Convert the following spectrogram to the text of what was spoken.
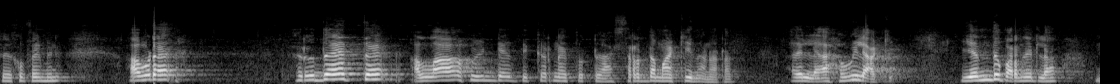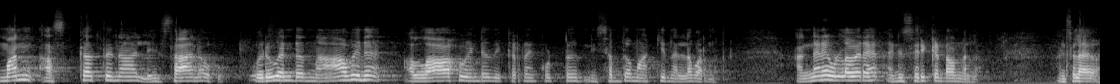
ഷെയ്ഖ് ഹുസൈമിന് അവിടെ ഹൃദയത്തെ അള്ളാഹുവിന്റെ ദിക്കറിനെ തൊട്ട് അശ്രദ്ധമാക്കി എന്നാണ് പറഞ്ഞത് അത് ലഹുവിലാക്കി. എന്ത് പറഞ്ഞിട്ടില്ല? മൻ അസ്കത്തിന ലിസാനഹു. ഒരുവന്റെ നാവിനെ അള്ളാഹുവിന്റെ ദിക്കറിനെ കൊട്ട് നിശബ്ദമാക്കി എന്നല്ല പറഞ്ഞത്. അങ്ങനെയുള്ളവരെ അനുസരിക്കേണ്ടെന്നല്ല മനസ്സിലായോ?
